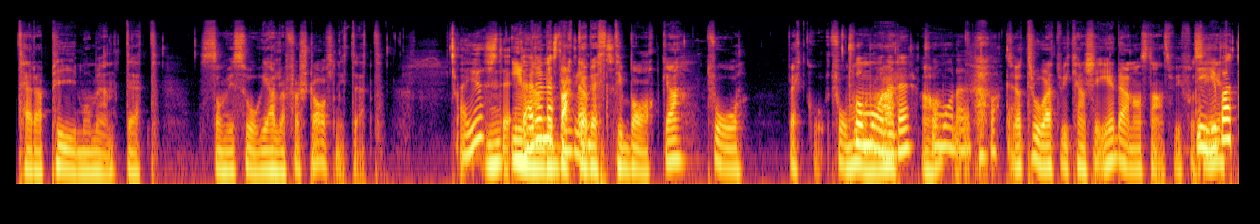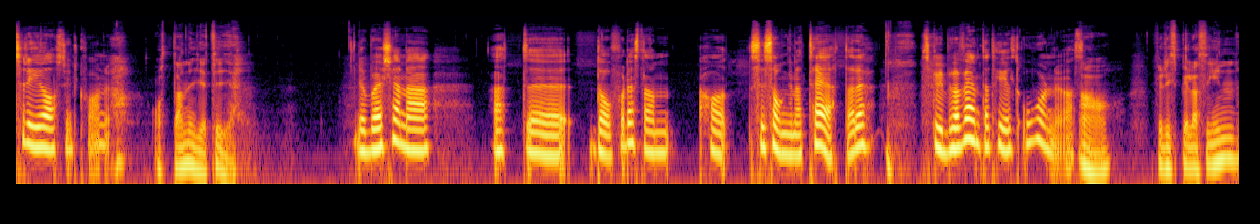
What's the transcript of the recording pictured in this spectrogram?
terapimomentet som vi såg i allra första avsnittet. Ja just det. det Innan det nästan backades glömt. tillbaka två veckor, två, Två månader. månader. Ja. Två månader Så tillbaka. jag tror att vi kanske är där någonstans. Vi får Det är se. ju bara tre avsnitt kvar nu. 8, 9, 10. Jag börjar känna att eh, de får nästan ha säsongerna tätare. Ska vi behöva vänta ett helt år nu alltså? Ja, för det spelas in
